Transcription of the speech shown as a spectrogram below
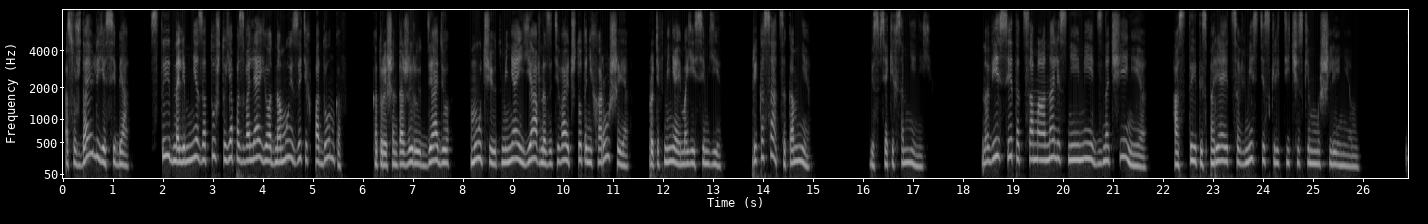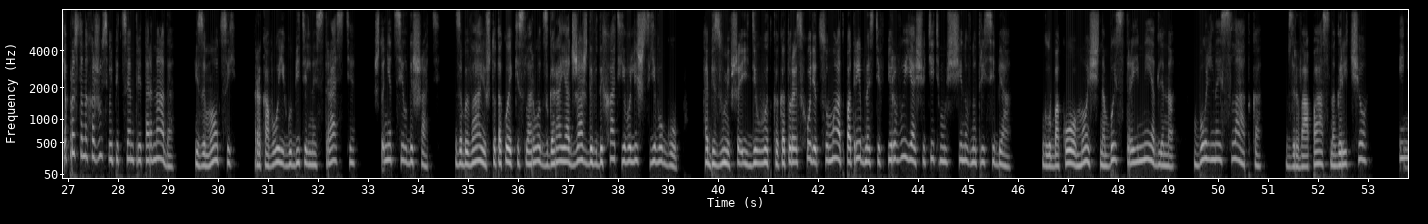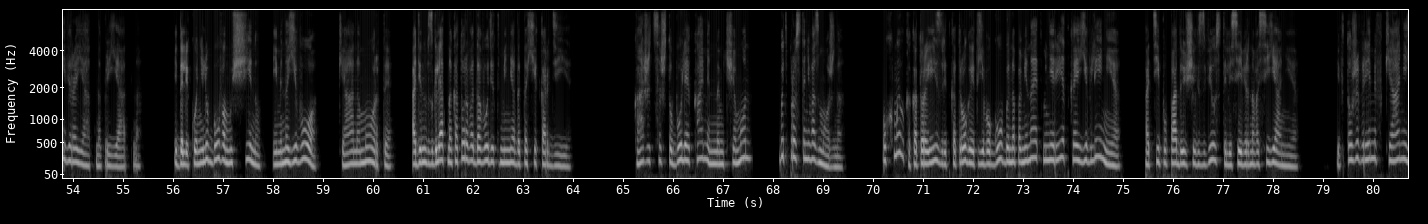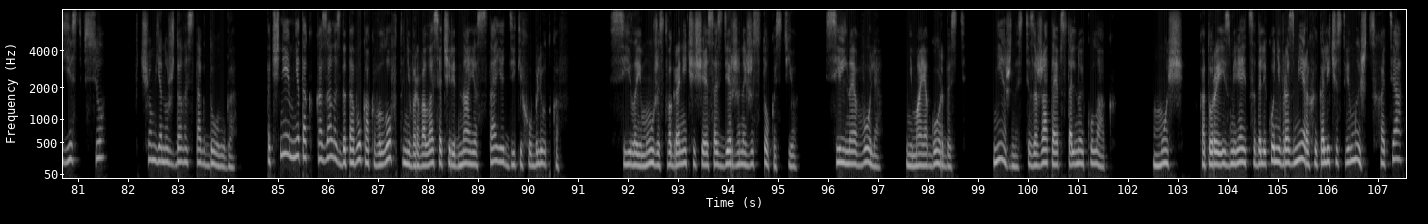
Осуждаю ли я себя? Стыдно ли мне за то, что я позволяю одному из этих подонков которые шантажируют дядю, мучают меня и явно затевают что-то нехорошее против меня и моей семьи, прикасаться ко мне. Без всяких сомнений. Но весь этот самоанализ не имеет значения, а стыд испаряется вместе с критическим мышлением. Я просто нахожусь в эпицентре торнадо из эмоций, роковой и губительной страсти, что нет сил дышать. Забываю, что такое кислород, сгорая от жажды вдыхать его лишь с его губ. Обезумевшая идиотка, которая сходит с ума от потребности впервые ощутить мужчину внутри себя. Глубоко, мощно, быстро и медленно, больно и сладко, взрывоопасно, горячо и невероятно приятно. И далеко не любого мужчину, именно его, Киана Морте, один взгляд на которого доводит меня до тахикардии. Кажется, что более каменным, чем он, быть просто невозможно. Ухмылка, которая изредка трогает его губы, напоминает мне редкое явление по типу падающих звезд или северного сияния. И в то же время в океане есть все, в чем я нуждалась так долго. Точнее, мне так казалось до того, как в лофт не ворвалась очередная стая диких ублюдков. Сила и мужество, граничащее со сдержанной жестокостью. Сильная воля, немая гордость. Нежность, зажатая в стальной кулак. Мощь, которая измеряется далеко не в размерах и количестве мышц, хотя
